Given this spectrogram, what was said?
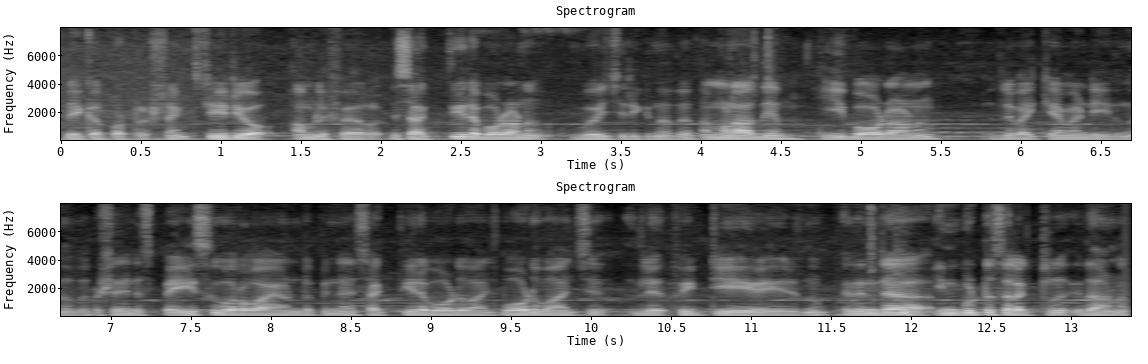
speaker protection stereo amplifier ശക്തിയുടെ ബോർഡാണ് ഉപയോഗിച്ചിരിക്കുന്നത്. നമ്മൾ ആദ്യം ഈ ബോർഡാണ് ഇതിൽ വയ്ക്കാൻ വേണ്ടി ഇരുന്നത് പക്ഷേ ഇതിന്റെ സ്പേസ് കുറവായതുകൊണ്ട് പിന്നെ ശക്തിയുടെ ബോർഡ് വാങ്ങിച്ച് ബോർഡ് വാങ്ങിച്ച് ഇതിൽ ഫിറ്റ് ചെയ്യുകയായിരുന്നു. ഇതിന്റെ ഇൻപുട്ട് സെലക്ടർ ഇതാണ്.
